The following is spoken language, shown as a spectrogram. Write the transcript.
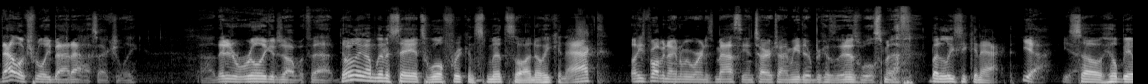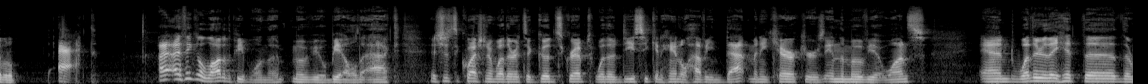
That looks really badass, actually. Uh, they did a really good job with that. The only thing I'm going to say it's Will freaking Smith, so I know he can act, Well, he's probably not going to be wearing his mask the entire time either because it is Will Smith. but at least he can act. yeah, yeah. So he'll be able to act. I, I think a lot of the people in the movie will be able to act. It's just a question of whether it's a good script, whether DC can handle having that many characters in the movie at once, and whether they hit the the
